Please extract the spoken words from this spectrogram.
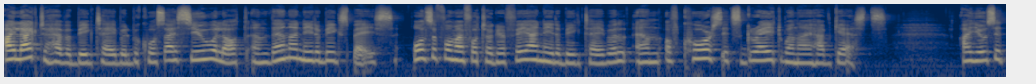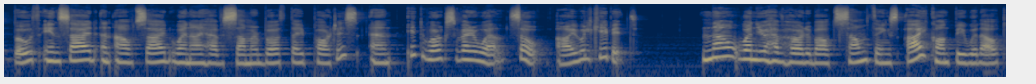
I like to have a big table because I sew a lot and then I need a big space. Also for my photography I need a big table and of course it's great when I have guests. I use it both inside and outside when I have summer birthday parties and it works very well, so I will keep it. Now, when you have heard about some things I can't be without,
